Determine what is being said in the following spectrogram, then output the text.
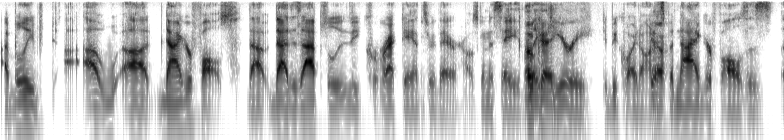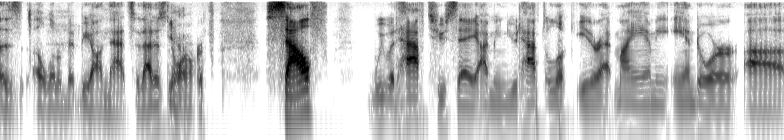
I believe, uh, uh, Niagara Falls. That that is absolutely the correct answer there. I was going to say Lake Okay. Erie, to be quite honest, Yeah. but Niagara Falls is is a little bit beyond that. So that is Yeah. north. South, we would have to say. I mean, you'd have to look either at Miami and or uh,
